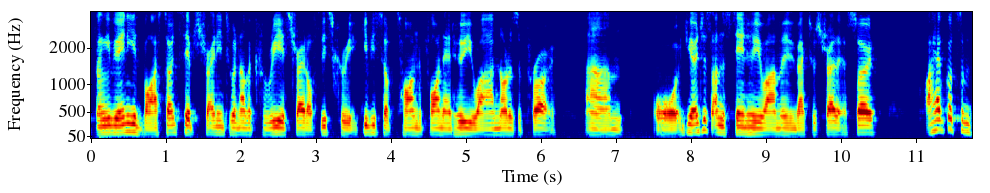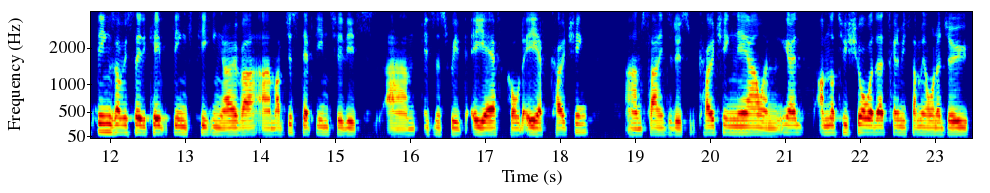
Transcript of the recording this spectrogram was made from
if I can give you any advice, don't step straight into another career straight off this career. Give yourself time to find out who you are, not as a pro." Um, or you know just understand who you are moving back to Australia. So I have got some things obviously to keep things ticking over. Um, I've just stepped into this um, business with EF called EF Coaching. I'm starting to do some coaching now, and you know I'm not too sure whether that's going to be something I want to do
